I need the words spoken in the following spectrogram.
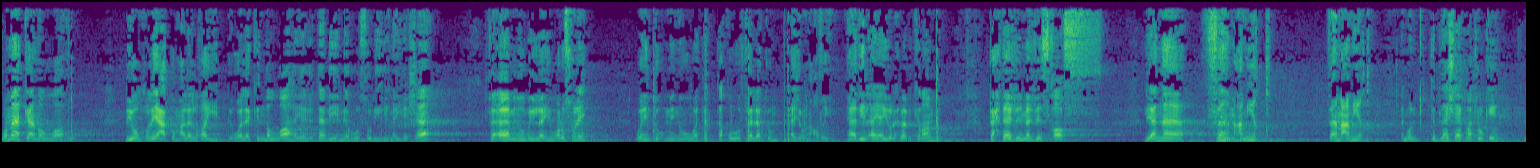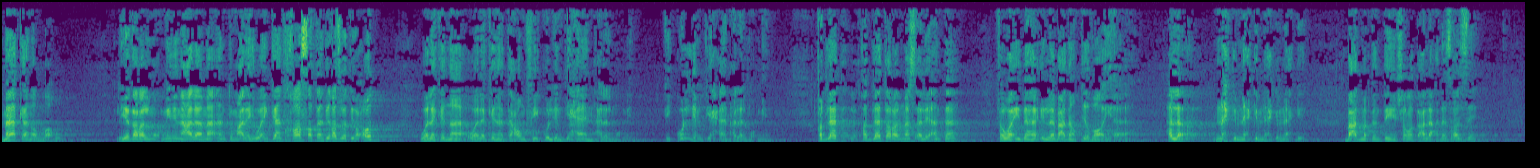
وما كان الله ليطلعكم على الغيب ولكن الله يجتبي من رسله من يشاء. فآمنوا بالله ورسله وإن تؤمنوا وتتقوا فلكم أجر عظيم. هذه الآية أيها الأحباب الكرام تحتاج لمجلس خاص لأنها فهم عميق. فهم عميق. نقول طيب ليش هيك متروكين. ما كان الله ليذر المؤمنين على ما أنتم عليه وإن كانت خاصة بغزوة أحد ولكن ولكن تعم في كل امتحان على المؤمن. في كل امتحان على المؤمن. قد لا قد لا ترى المسألة أنت فوائدها إلا بعد انقضائها. هلأ بنحكي بنحكي بنحكي بنحكي. بعد ما بتنتهي إن شاء الله تعالى أحداث غزة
